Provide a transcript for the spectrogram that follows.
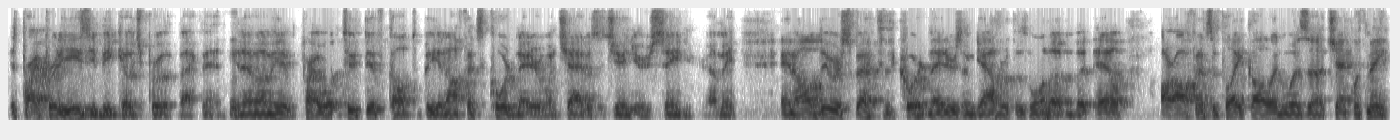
it's probably pretty easy to be Coach Pruett back then. You know, I mean, it probably wasn't too difficult to be an offense coordinator when Chad was a junior or senior. I mean, and all due respect to the coordinators, and Galbraith was one of them, but hell, our offensive play calling was uh, check with me,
